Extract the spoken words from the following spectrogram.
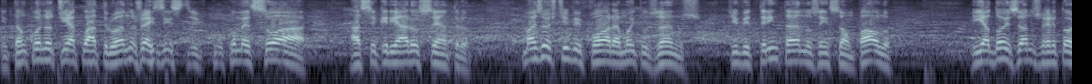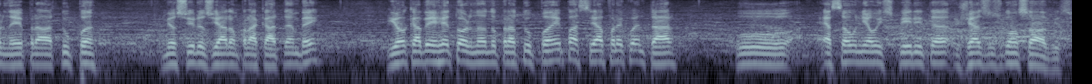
Então, quando eu tinha 4 anos, já existe, começou a, a se criar o centro. Mas eu estive fora há muitos anos, tive 30 anos em São Paulo e há dois anos retornei para Tupã. Meus filhos vieram para cá também e eu acabei retornando para Tupã e passei a frequentar o, essa União Espírita Jesus Gonçalves.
